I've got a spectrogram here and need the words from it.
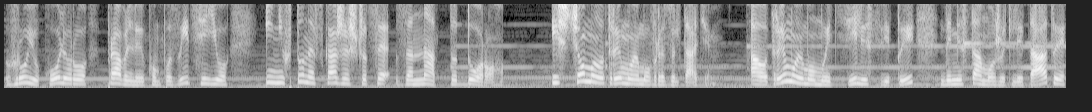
грою кольору, правильною композицією, і ніхто не скаже, що це занадто дорого. І що ми отримуємо в результаті? А отримуємо ми цілі світи, де міста можуть літати,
